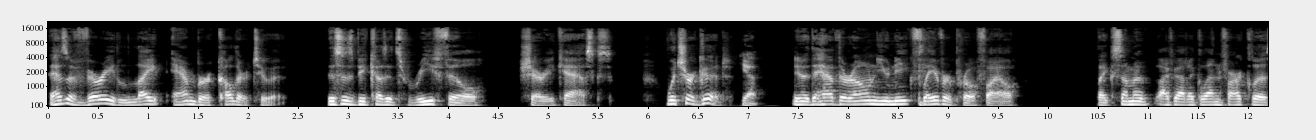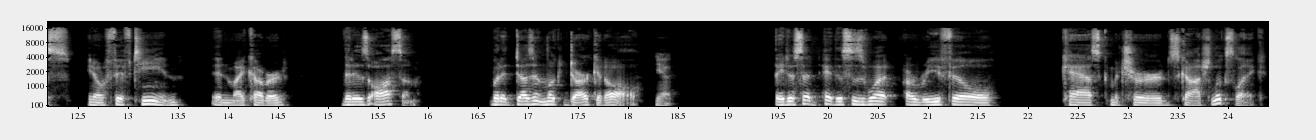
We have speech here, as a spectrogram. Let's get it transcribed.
it has a very light amber color to it. This is because it's refill sherry casks, which are good. Yeah. You know, they have their own unique flavor profile. Like some of, I've got a Glenfarclas, you know, 15 in my cupboard that is awesome, but it doesn't look dark at all Yep. they just said, "Hey, this is what a refill cask matured Scotch looks like.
